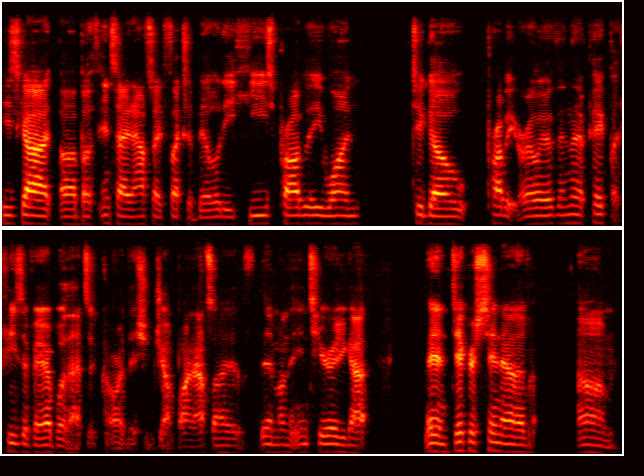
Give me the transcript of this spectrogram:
He's got uh, both inside and outside flexibility. He's probably one to go probably earlier than that pick, but if he's available, that's a card they should jump on outside of them on the interior. You got Landon Dickerson out of um,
